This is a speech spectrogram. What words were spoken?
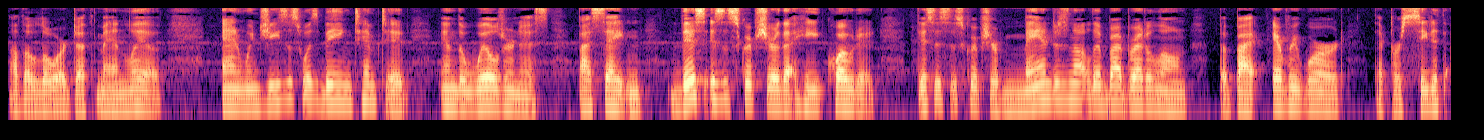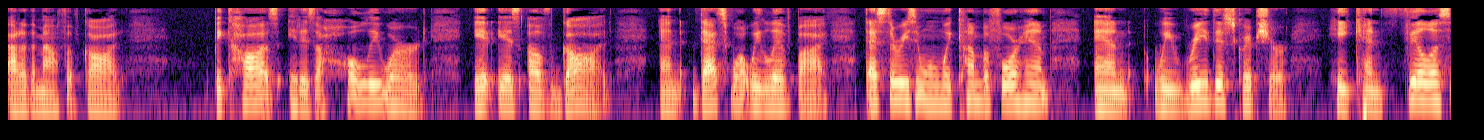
of the Lord doth man live. And when Jesus was being tempted in the wilderness by Satan, this is the scripture that he quoted. This is the scripture Man does not live by bread alone, but by every word that proceedeth out of the mouth of God. Because it is a holy word, it is of God. And that's what we live by. That's the reason when we come before Him and we read this scripture, He can fill us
